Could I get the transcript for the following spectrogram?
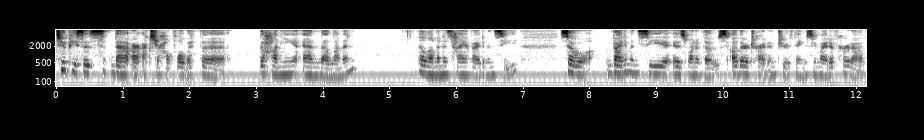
Two pieces that are extra helpful with the, the honey and the lemon. The lemon is high in vitamin C. So vitamin C is one of those other tried and true things you might have heard of.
